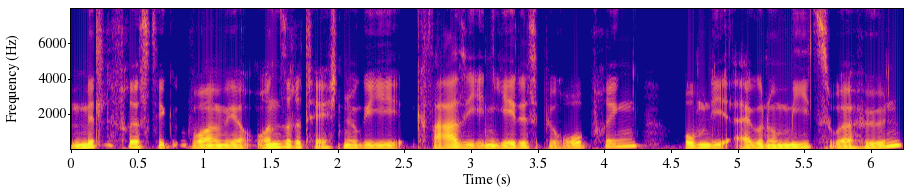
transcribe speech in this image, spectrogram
Mittelfristig wollen wir unsere Technologie quasi in jedes Büro bringen, um die Ergonomie zu erhöhen.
